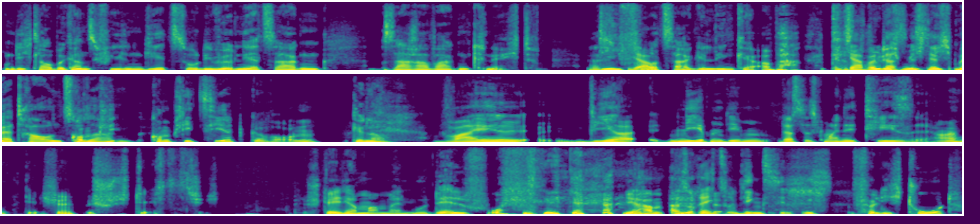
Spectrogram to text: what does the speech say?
und ich glaube, ganz vielen geht es so, die würden jetzt sagen, Sarah Wagenknecht. Das, die Vorzeigelinke, aber das ja, aber würde das ich mich nicht mehr trauen zu kompli sagen. Kompliziert geworden. Genau. Weil wir neben dem, das ist meine These, ja, ich stell dir mal mein Modell vor. Wir haben, also rechts und links sind nicht völlig tot,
